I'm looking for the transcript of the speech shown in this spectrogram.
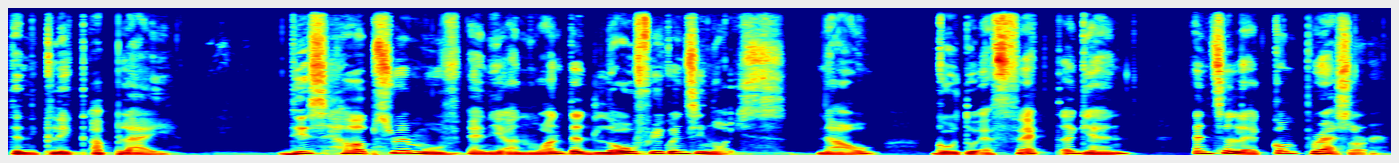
Then click apply. This helps remove any unwanted low frequency noise. Now, go to effect again and select compressor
